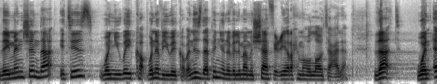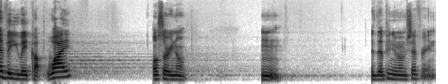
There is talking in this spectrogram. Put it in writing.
they mention that it is when you wake up, whenever you wake up. And this is the opinion of Imam Shafi'i rahimahullah ta'ala. That whenever you wake up. Why? Oh, sorry, no. Mm. The opinion of Imam Shafi'i.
